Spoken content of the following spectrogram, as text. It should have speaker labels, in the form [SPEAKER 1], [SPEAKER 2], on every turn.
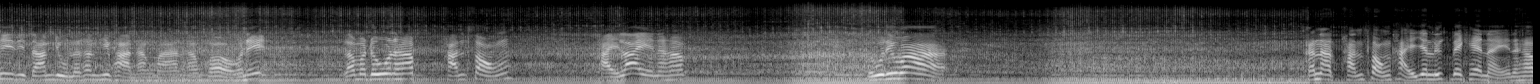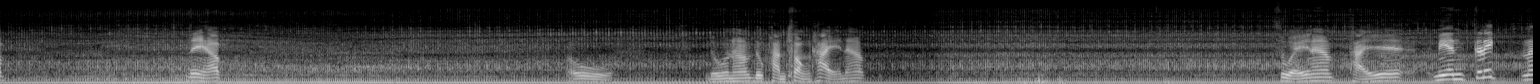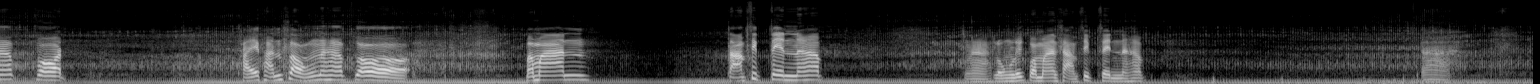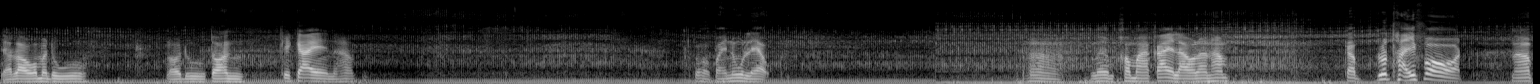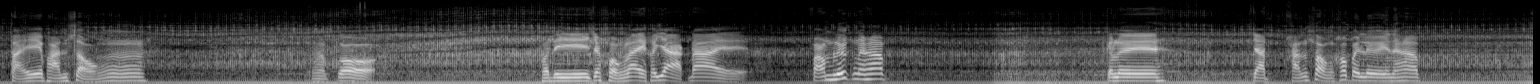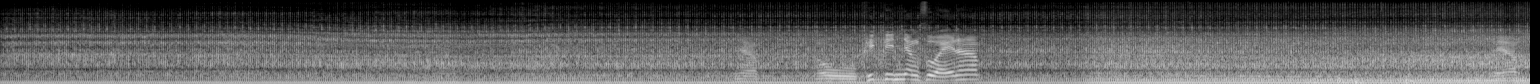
[SPEAKER 1] ที่ติดตามอยู่และท่านที่ผ่านทางมานะครับ ก็วันนี้เรามาดูนะครับผันสองไข่ไล่นะครับ ดูที่ว่า ขนาดผันสองไถจะลึกได้แค่ไหนนะครับ นี่ครับ โอ้ดูนะครับ ดูผันสองไถนะครับ สวยนะครับ ไถเนียนกริกนะครับฟอร์ดไถผันสองนะครับ ก็ประมาณสามสิบเซนนะครับอ่าลงลึกประมาณสามสิบเซนนะครับอ่าเดี๋ยวเรามาดูรอดูตอนใกล้ ๆ นะครับ ก็ไปนู่นแล้ว อ่า เริ่มเข้ามาใกล้เราแล้วนะครับ กับรถไถฟอร์ดนะครับไถผ่านสองนะครับก็ พอดีเจ้าของไร่เขาอยากได้ความลึกนะครับ ก็เลยจัดผันสองเข้าไปเลยนะครับนี่ครับโอ้พลิกดินอย่างสวยนะครับ นี่ครับ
